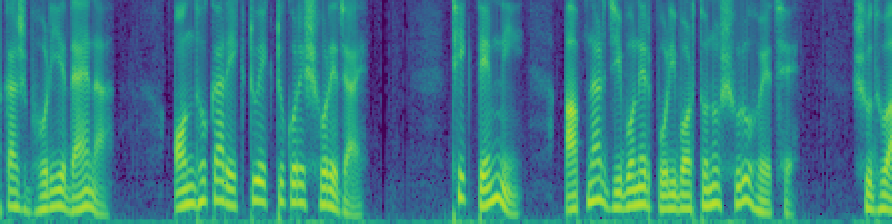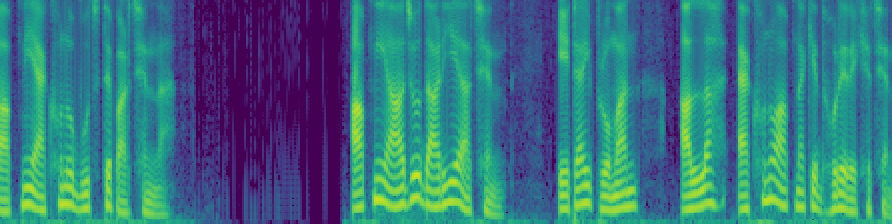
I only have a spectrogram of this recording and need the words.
আকাশ ভরিয়ে দেয় না, অন্ধকার একটু একটু করে সরে যায়। ঠিক তেমনি আপনার জীবনের পরিবর্তনও শুরু হয়েছে, শুধু আপনি এখনও বুঝতে পারছেন না। আপনি আজও দাঁড়িয়ে আছেন, এটাই প্রমাণ আল্লাহ এখনও আপনাকে ধরে রেখেছেন।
